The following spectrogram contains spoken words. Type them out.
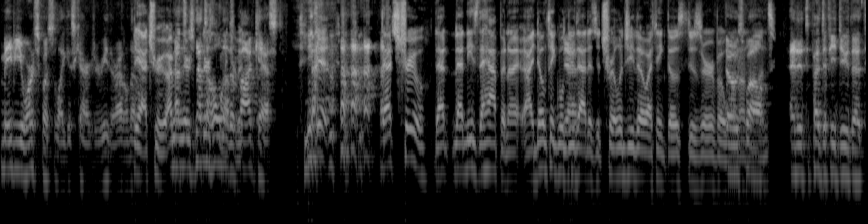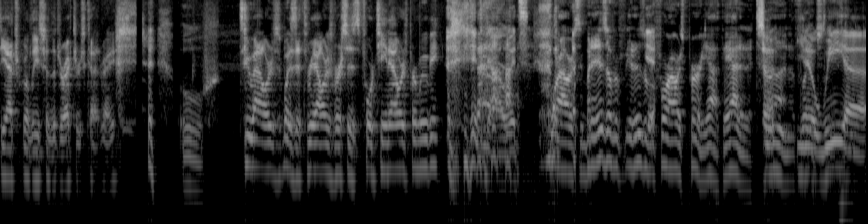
maybe you weren't supposed to like his character either. I don't know. yeah, true. I mean, that's, there's that's there's a whole other podcast. Yeah, that's true. That that needs to happen. I, I don't think we'll Yeah. do that as a trilogy, though. I think those deserve a Those well, and it depends if you do the theatrical release or the director's cut, right? Ooh, Two hours. What is it? Three hours versus fourteen hours per movie. no, it's Four hours, but it is over. It is over Yeah. four hours per. Yeah, they added a so ton of. you know we uh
